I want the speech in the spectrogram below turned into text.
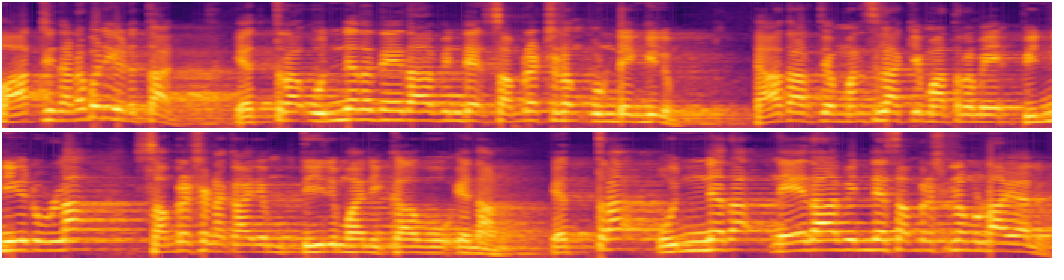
പാർട്ടി നടപടിയെടുത്താൽ എത്ര ഉന്നത നേതാവിന്റെ സംരക്ഷണം ഉണ്ടെങ്കിലും യാഥാർത്ഥ്യം മനസ്സിലാക്കി മാത്രമേ പിന്നീടുള്ള സംരക്ഷണ കാര്യം തീരുമാനിക്കാവൂ എന്നാണ്. എത്ര ഉന്നത നേതാവിന്റെ സംരക്ഷണം ഉണ്ടായാലും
